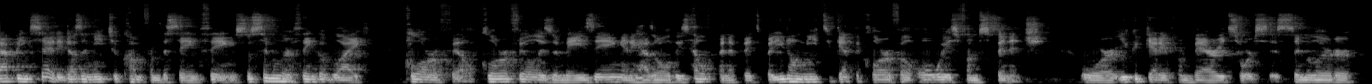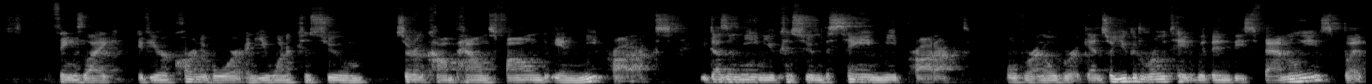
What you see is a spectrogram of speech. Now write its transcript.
that being said, it doesn't need to come from the same thing. So similar, think of like chlorophyll. Chlorophyll is amazing and it has all these health benefits, but you don't need to get the chlorophyll always from spinach, or you could get it from varied sources, similar to things like if you're a carnivore and you want to consume certain compounds found in meat products, it doesn't mean you consume the same meat product over and over again. So you could rotate within these families, but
